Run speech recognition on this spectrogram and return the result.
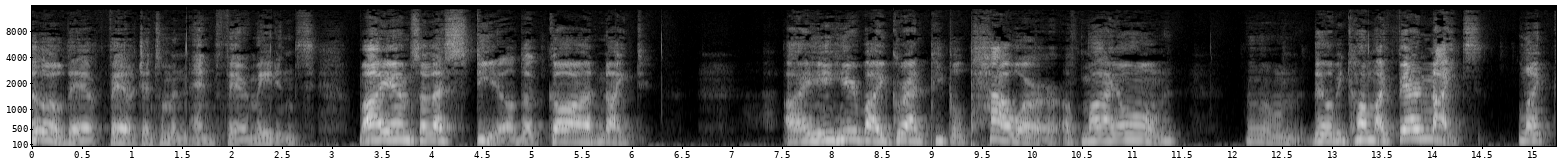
Hello there, fair gentlemen and fair maidens. I am Celesteel, the god knight. I hereby grant people power of my own. Um, they'll become my fair knights, like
